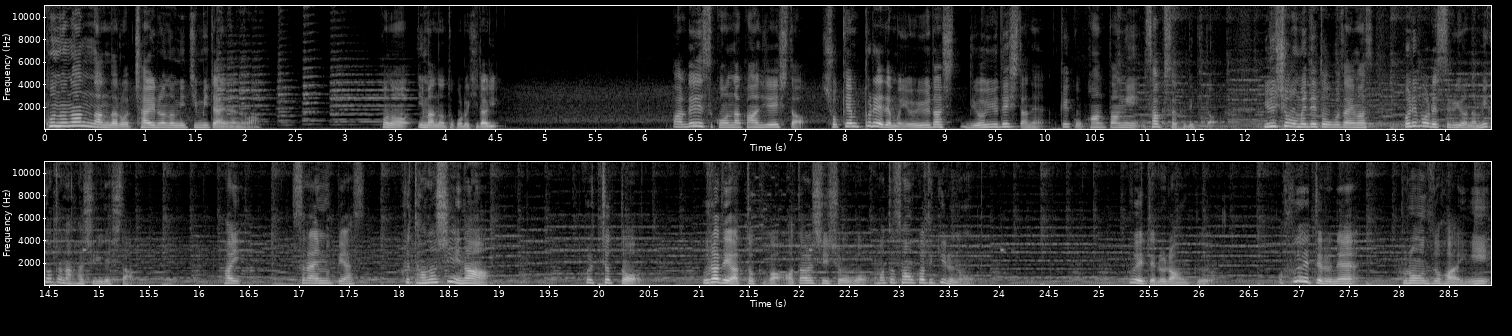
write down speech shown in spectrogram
この何なんだろう茶色の道みたいなのは。この今のところ左。あ、レースこんな感じでした。初見プレイでも余裕だし、余裕でしたね。結構簡単にサクサクできた。優勝おめでとうございます。ボレボレするような見事な走りでした。はい。スライムピアス。これ楽しいな。これちょっと、裏でやっとくか。新しい称号。また参加できるの？増えてる？ランク。増えてるね。ブロンズ杯に。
